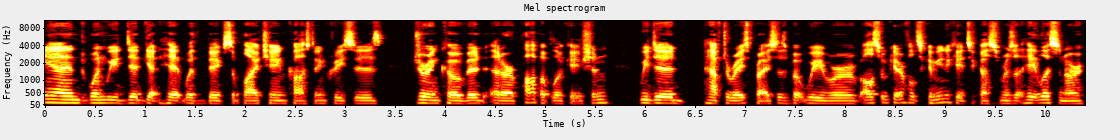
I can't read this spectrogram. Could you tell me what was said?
And when we did get hit with big supply chain cost increases, during COVID at our pop up location, we did have to raise prices, but we were also careful to communicate to customers that, hey, listen, our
